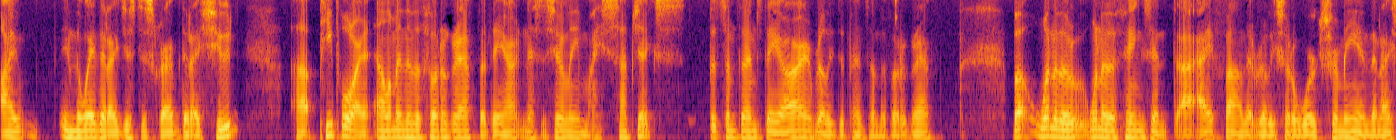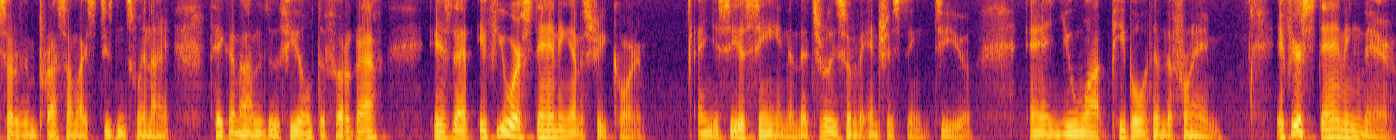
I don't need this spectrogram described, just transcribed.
I in the way that I just described that I shoot, uh, people are an element in the photograph, but they aren't necessarily my subjects. But sometimes they are. It really depends on the photograph. But one of the one of the things that I found that really sort of works for me, and that I sort of impress on my students when I take them out into the field to photograph, is that if you are standing on a street corner and you see a scene and that's really sort of interesting to you, and you want people within the frame, if you're standing there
